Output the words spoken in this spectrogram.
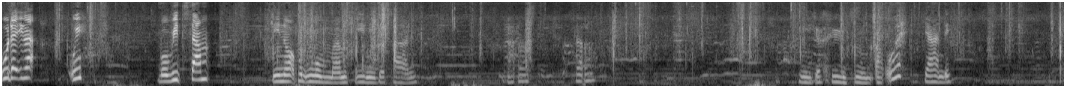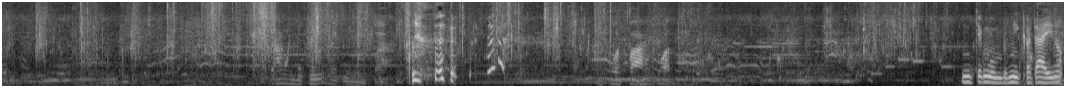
อู้ได้อีกละอุ้ยบ่วิดซ้ำนี่เนาะเพิ่นงมมาเมื่อกี้นี้ได้ป่านี่เอาเอาเอานี่ก็คืองมเอาโอ้ยยานดิ จ้างบุคือให้กูเงินปลาขวดปลาให้ขวดมันจะงมแบบนี้ก็ไดเนาะ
